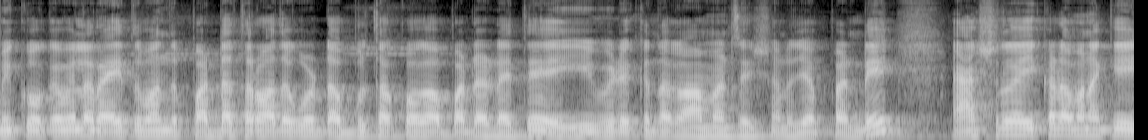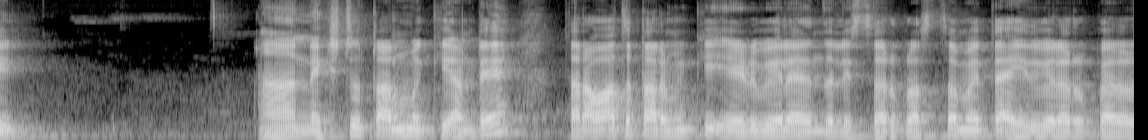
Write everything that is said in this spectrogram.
మీకు ఒకవేళ రైతు బంధు పడ్డ తర్వాత కూడా డబ్బులు తక్కువగా పడ్డట్టయితే ఈ వీడియో కింద కామెంట్ సెక్షన్లో చెప్పండి. యాక్చువల్గా ఇక్కడ మనకి నెక్స్ట్ టర్మ్కి అంటే తర్వాత టర్మ్కి ఏడు వేల ఐదు వందలు ఇస్తారు. ప్రస్తుతం అయితే ఐదు వేల రూపాయల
